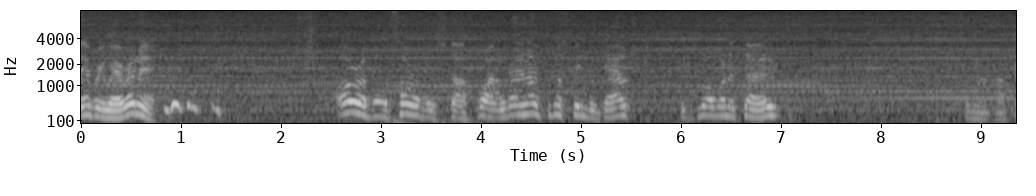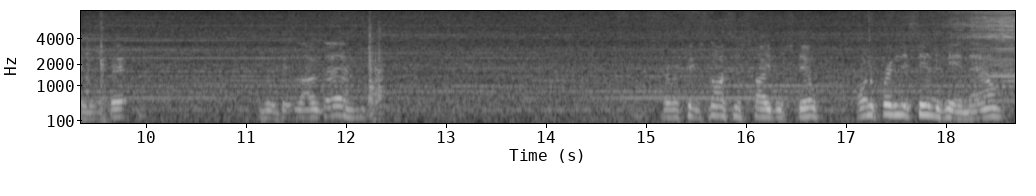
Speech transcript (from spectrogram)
Everywhere, isn't it? horrible, horrible stuff. Right, I'm going over to my spindle gouge, which is what I want to do. Bring that up a little bit. A little bit low there. Everything's nice and stable still. I want to bring this in here now.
